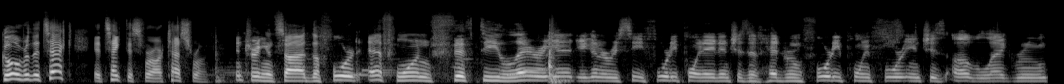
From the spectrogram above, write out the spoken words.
go over the tech, and take this for our test run. Entering inside the Ford F-150 Lariat, you're going to receive 40.8 inches of headroom, 40.4 inches of legroom.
